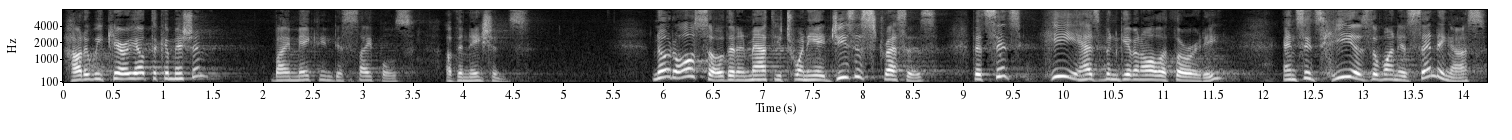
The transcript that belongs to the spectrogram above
How do we carry out the commission? By making disciples of the nations. Note also that in Matthew 28, Jesus stresses that since he has been given all authority, and since he is the one who is sending us,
